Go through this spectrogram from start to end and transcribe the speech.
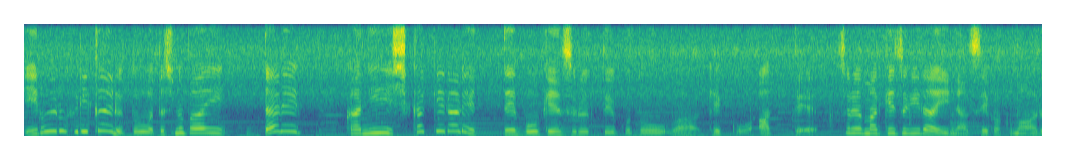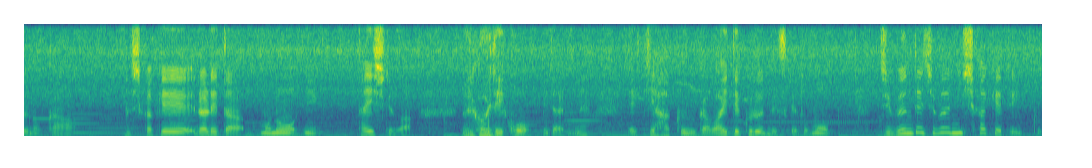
いろいろ振り返ると私の場合誰かに仕掛けられて冒険するっていうことは結構あってそれは負けず嫌いな性格もあるのか仕掛けられたものに対しては乗り越えていこうみたいなね気迫が湧いてくるんですけども自分で自分に仕掛けていく。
